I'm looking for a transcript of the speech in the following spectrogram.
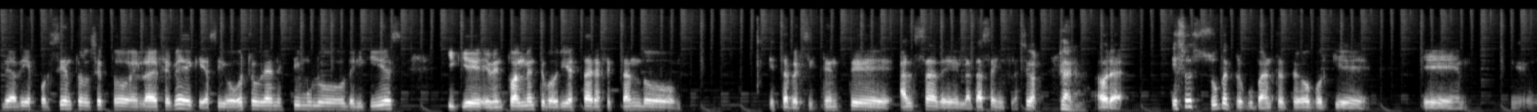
de a 10%, ¿no es cierto?, en la AFP, que ha sido otro gran estímulo de liquidez y que eventualmente podría estar afectando esta persistente alza de la tasa de inflación. Claro. Ahora, eso es súper preocupante, porque eh, eh,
